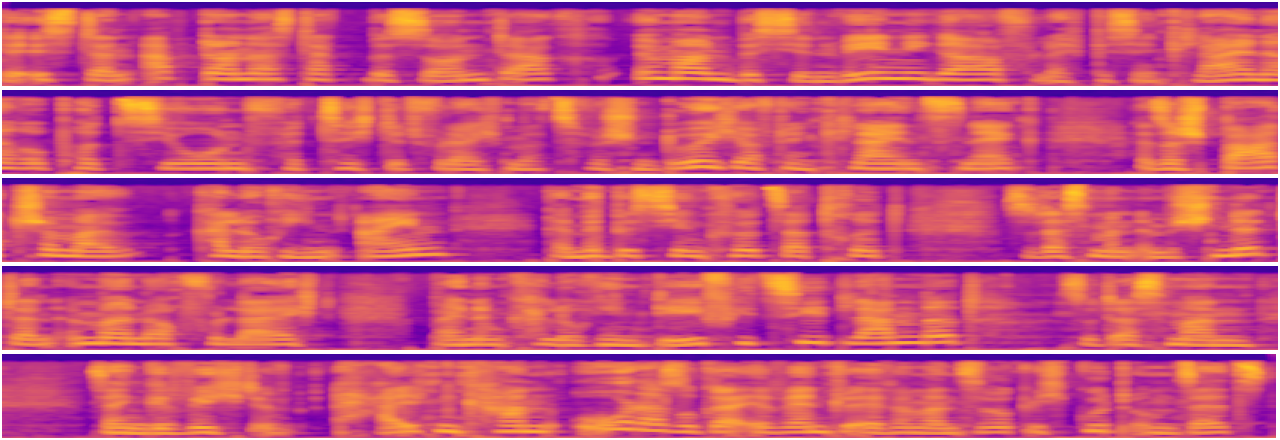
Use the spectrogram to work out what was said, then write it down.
Der isst dann ab Donnerstag bis Sonntag immer ein bisschen weniger, vielleicht ein bisschen kleinere Portionen, verzichtet vielleicht mal zwischendurch auf den kleinen Snack. Also spart schon mal Kalorien ein, damit ein bisschen kürzer tritt, sodass man im Schnitt dann immer noch vielleicht bei einem Kaloriendefizit landet, sodass man sein Gewicht halten kann oder sogar eventuell, wenn man es wirklich gut umsetzt,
